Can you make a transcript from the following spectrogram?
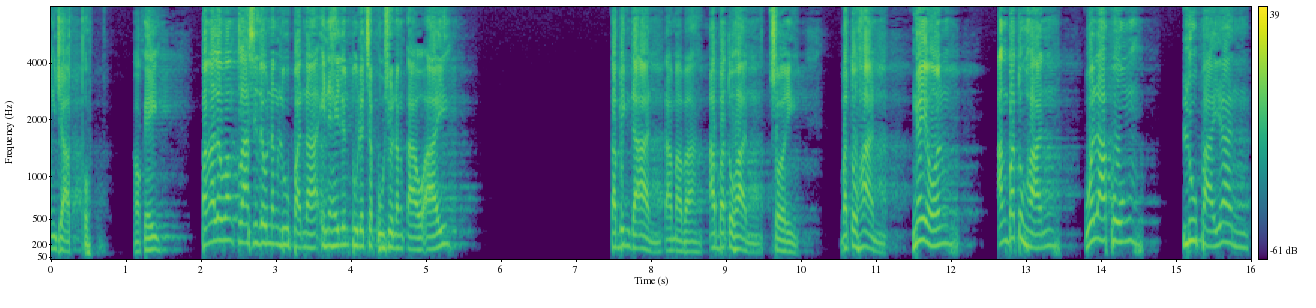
ang Diablo. Okay? Pangalawang klase daw ng lupa na inahilon tulad sa puso ng tao ay tabing daan. Tama ba? Ah, batuhan. Sorry. Batuhan. Ngayon, ang batuhan, wala pong lupa yan.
